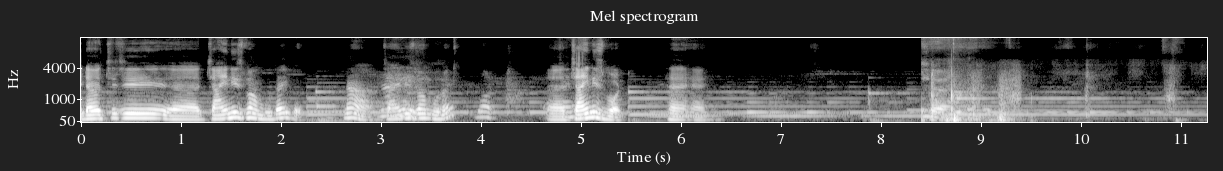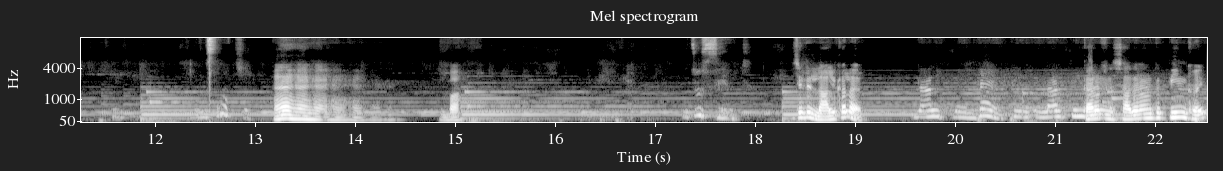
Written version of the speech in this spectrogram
এটা হচ্ছে যে চাইনিজ বাম্বু তাই তো? না চাইনিজ বাম্বু নয়। চাইনিজ বট হ্যাঁ হ্যাঁ। হ্যাঁ হ্যাঁ হ্যাঁ হ্যাঁ হ্যাঁ হ্যাঁ হ্যাঁ। বাহ। প্রচুর সেন্ট সেটা লাল কালার? লাল হ্যাঁ লাল কারণ সাধারণত পিঙ্ক হয়।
